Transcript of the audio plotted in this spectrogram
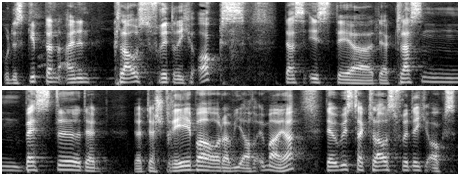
Und es gibt dann einen Klaus Friedrich Ochs, das ist der, der Klassenbeste, der, der, der Streber oder wie auch immer, ja. Der ist der Klaus Friedrich Ochs.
